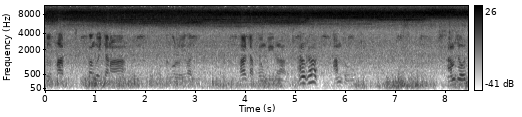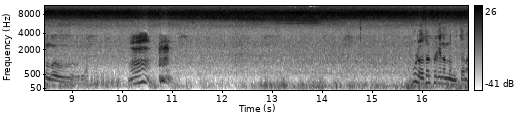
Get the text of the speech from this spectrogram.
그밥 쑥간 거 있잖아. 그걸로 해가지고 살짝 배운 게 일어나. 항상 암도. 아무튼 어떤 거 우리가? 음. 꿀 어설프게는 놈 있잖아.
